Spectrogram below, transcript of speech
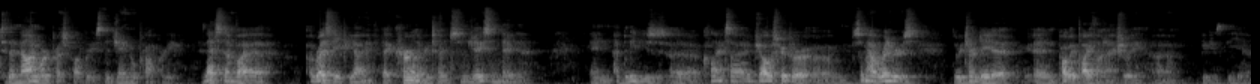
to the non-WordPress properties, the Django property. And that's done by a, a, REST API that currently returns some JSON data and I believe uses uh, client-side JavaScript or um, somehow renders the return data and probably Python actually uh, because the uh,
